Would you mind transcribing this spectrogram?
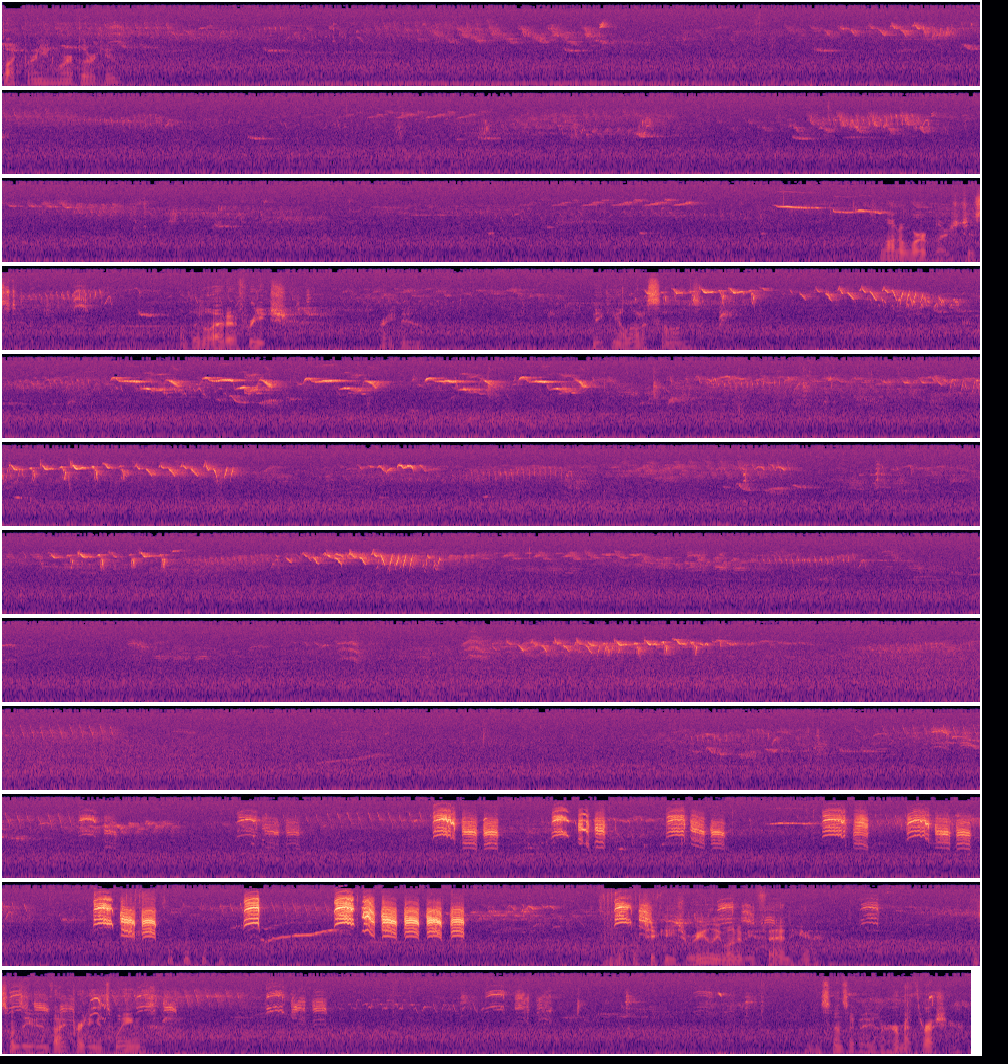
Blackburnian warbler again. A lot of warblers just a little out of reach right now, making a lot of songs. Really want to be fed here. This one's even vibrating its wings. It sounds like we got a hermit thrush here.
